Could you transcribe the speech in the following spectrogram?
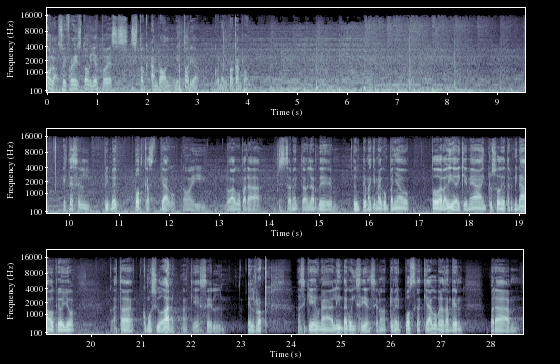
Hola, soy Freddy Stock y esto es Stock and Roll, mi historia con el rock and roll. Este es el primer podcast que hago, ¿no? Y lo hago para precisamente hablar de, un tema que me ha acompañado toda la vida y que me ha incluso determinado, creo yo, hasta como ciudadano, que es el, el, rock. Así que es una linda coincidencia, ¿no? El primer podcast que hago, pero también para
